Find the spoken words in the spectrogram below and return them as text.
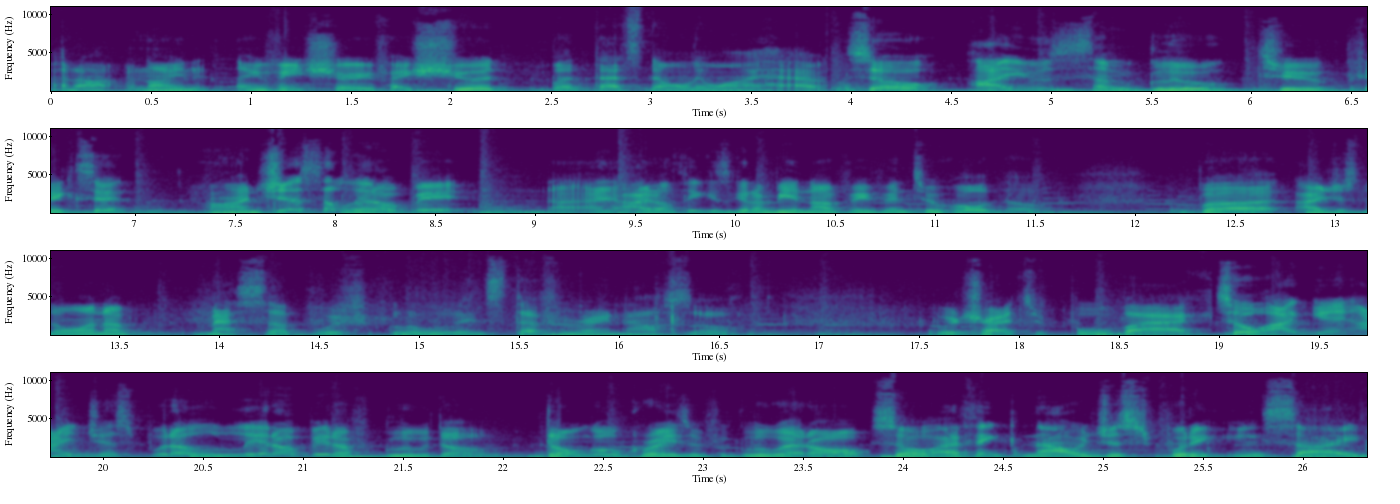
I'm not, I'm not even sure if I should but that's the only one I have. So I use some glue to fix it uh, just a little bit. I, I don't think it's gonna be enough even to hold though. But I just don't want to mess up with glue and stuff right now so we try to pull back. So again i just put a little bit of glue though. Don't go crazy with glue at all. So i think now we just put it inside.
